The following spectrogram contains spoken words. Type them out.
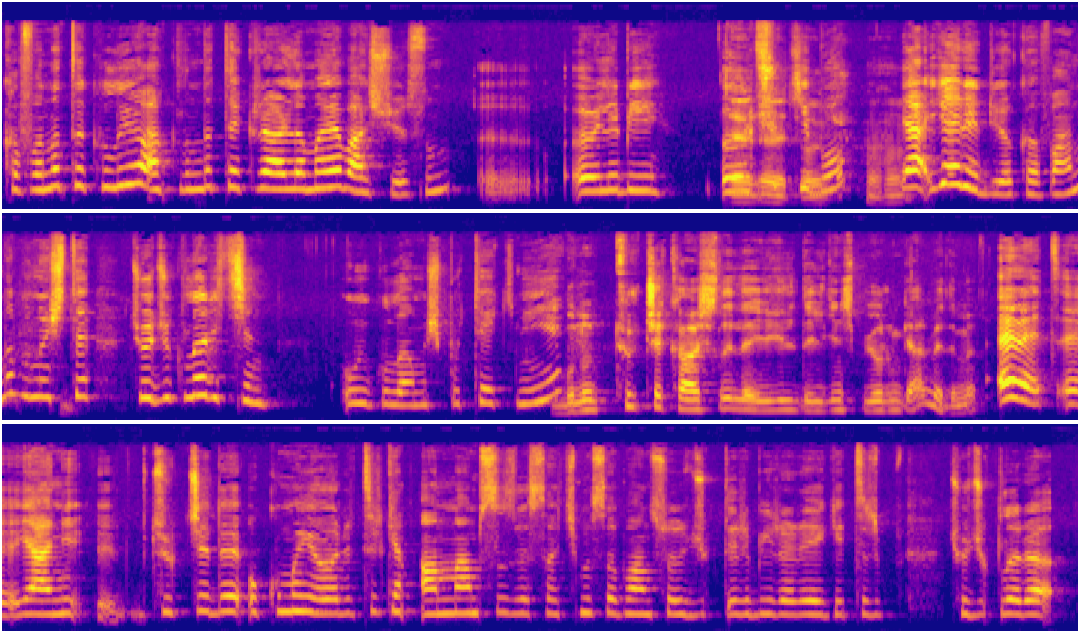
kafana takılıyor, aklında tekrarlamaya başlıyorsun. E, öyle bir ölçü evet, evet, ki bu. Ya yer ediyor kafanda. Bunu işte çocuklar için uygulamış bu tekniği. Bunun Türkçe karşılığıyla ilgili de ilginç bir yorum gelmedi mi? Evet e, yani e, Türkçe'de okumayı öğretirken anlamsız ve saçma sapan sözcükleri bir araya getirip çocuklara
